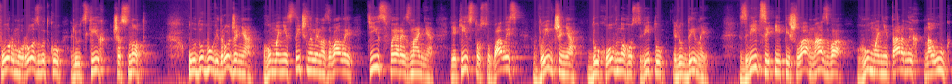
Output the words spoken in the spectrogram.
форму розвитку людських чеснот. У добу відродження гуманістичними називали ті сфери знання, які стосувались вивчення духовного світу людини. Звідси і пішла назва гуманітарних наук,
